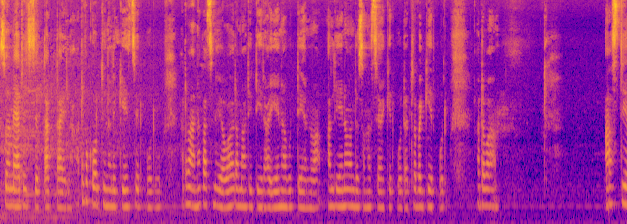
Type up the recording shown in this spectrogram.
ಸೊ ಮ್ಯಾರೇಜ್ ಸೆಟ್ ಆಗ್ತಾ ಇಲ್ಲ, ಅಥವಾ ಕೋರ್ಟಿನಲ್ಲಿ ಕೇಸ್ ಇರ್ಬೋದು, ಅಥವಾ ಹಣಕಾಸಿನ ವ್ಯವಹಾರ ಮಾಡಿದ್ದೀರಾ, ಏನಾಗುತ್ತೆ ಅನ್ನುವ, ಅಲ್ಲಿ ಏನೋ ಒಂದು ಸಮಸ್ಯೆ ಆಗಿರ್ಬೋದು, ಅದರ ಬಗ್ಗೆ ಇರ್ಬೋದು, ಅಥವಾ ಆಸ್ತಿಯ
